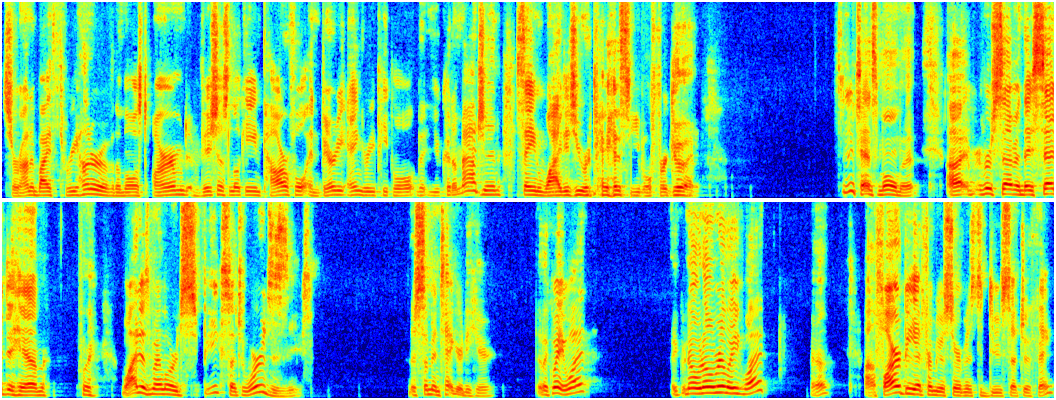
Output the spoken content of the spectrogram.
surrounded by 300 of the most armed, vicious looking, powerful, and very angry people that you could imagine saying, Why did you repay us evil for good? It's an intense moment. Uh, verse 7 they said to him, Why does my Lord speak such words as these? There's some integrity here. They're like, Wait, what? Like, no, no, really, what? Yeah. Uh, far be it from your servants to do such a thing.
